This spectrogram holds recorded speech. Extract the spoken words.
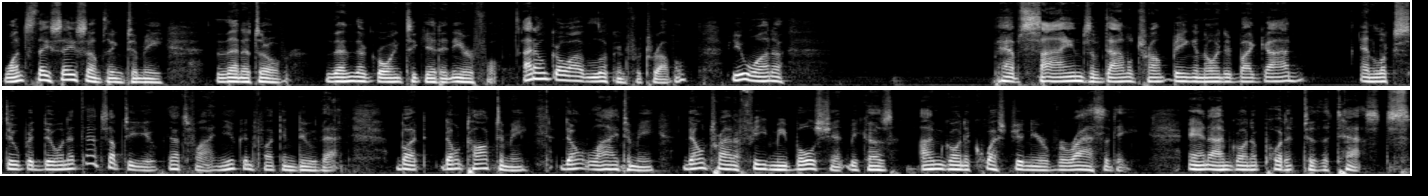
once they say something to me, then it's over. Then they're going to get an earful. I don't go out looking for trouble. If you want to have signs of Donald Trump being anointed by God and look stupid doing it, that's up to you. That's fine. You can fucking do that. But don't talk to me. Don't lie to me. Don't try to feed me bullshit because I'm going to question your veracity and I'm going to put it to the tests.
